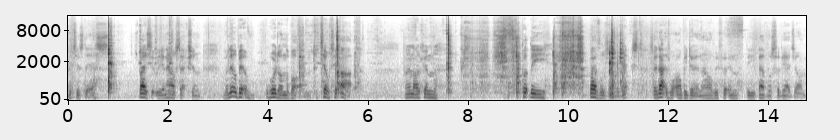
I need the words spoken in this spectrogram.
which is this. It's basically an L section with a little bit of wood on the bottom to tilt it up and then I can put the bevels on next. So that is what I'll be doing now, I'll be putting the bevels for the edge on.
